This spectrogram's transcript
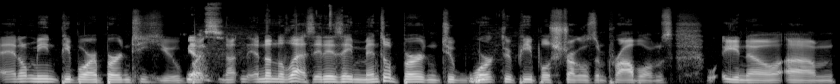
I don't mean people are a burden to you, Yes. but not, nonetheless, it is a mental burden to work through people's struggles and problems. You know, um,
